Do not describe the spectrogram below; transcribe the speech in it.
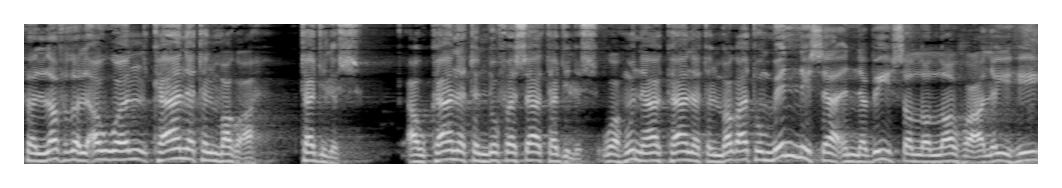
فاللفظ الأول كانت المرأة تجلس أو كانت النفساء تجلس. وهنا كانت المرأة من نساء النبي صلى الله عليه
